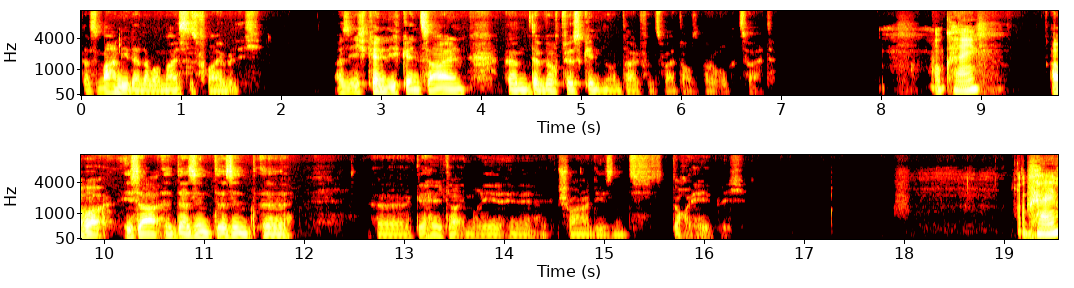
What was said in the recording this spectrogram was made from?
Das machen die dann aber meistens freiwillig. Also ich kenne ich kenn Zahlen, ähm, da wird fürs Kind ein Unterhalt von 2000 Euro bezahlt. Okay. Aber ich sage, da sind, da sind äh, äh, Gehälter im, Re, äh, im Schwanger, die sind doch erheblich. Okay.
